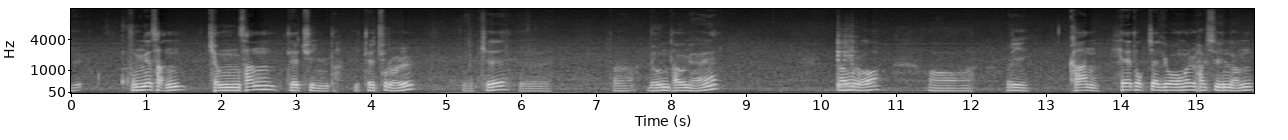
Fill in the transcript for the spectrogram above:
이 국내산 경산 대추입니다. 이 대추를 이렇게 에, 다 넣은 다음에 다음으로 어, 우리 간 해독 작용을 할 수 있는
